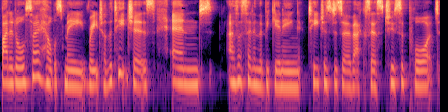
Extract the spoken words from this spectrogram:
But it also helps me reach other teachers and as I said in the beginning, teachers deserve access to support.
